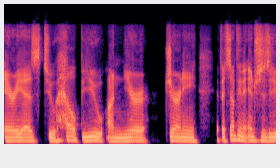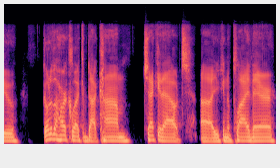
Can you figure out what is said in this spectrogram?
areas to help you on your journey. If it's something that interests you, go to thehartcollective.com, check it out. Uh, you can apply there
